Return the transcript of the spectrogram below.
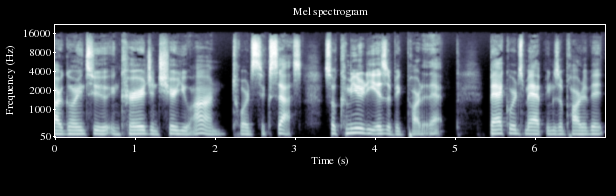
are going to encourage and cheer you on towards success. So, community is a big part of that. Backwards mapping is a part of it.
